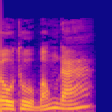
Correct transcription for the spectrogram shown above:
cầu thủ bóng đá.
